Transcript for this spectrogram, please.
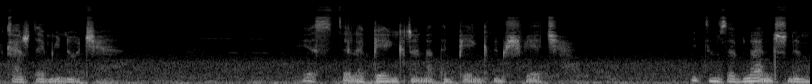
w każdej minucie. Jest tyle piękna na tym pięknym świecie i tym zewnętrznym,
